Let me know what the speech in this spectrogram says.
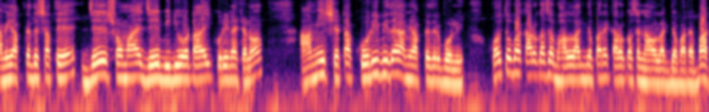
আমি আপনাদের সাথে যে সময় যে ভিডিওটাই করি না কেন, আমি সেটা করি বিদায় আমি আপনাদের বলি। হয়তো বা কারও কাছে ভালো লাগতে পারে, কারও কাছে নাও লাগতে পারে বাট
